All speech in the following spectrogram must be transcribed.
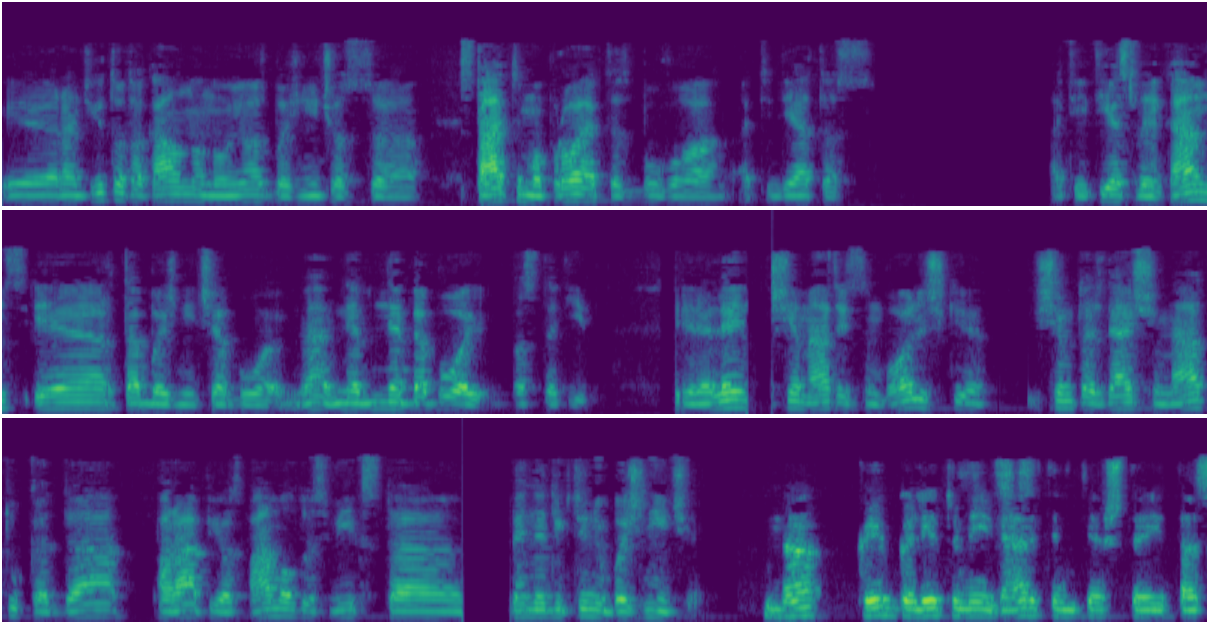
Ir ant Vytauto kalno naujos bažnyčios e, statymo projektas buvo atidėtas ateities laikams ir ta bažnyčia buvo, na, ne, nebebuvo pastatyta. Ir realiai šie metai simboliški 110 metų, kada parapijos pamaldos vyksta benediktinių bažnyčiai. Na, kaip galėtume įvertinti štai tas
